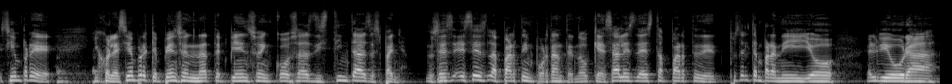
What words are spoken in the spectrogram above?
siempre, híjole, siempre que pienso en Nate, pienso en cosas distintas de España. Entonces, esa es la parte importante, ¿no? Que sales de esta parte de, pues, el tempranillo, el viura,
